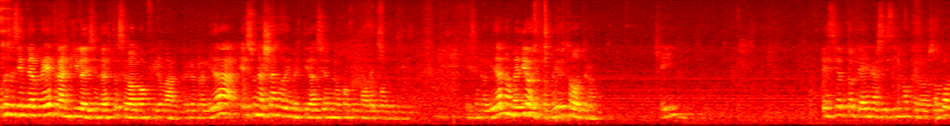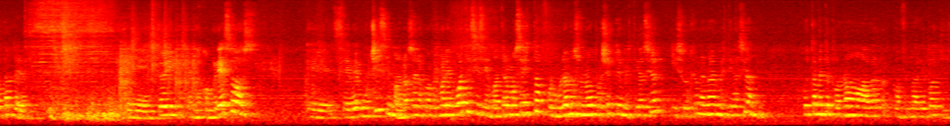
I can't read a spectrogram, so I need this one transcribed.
Uno se siente re tranquilo diciendo esto se va a confirmar, pero en realidad es un hallazgo de investigación no confirmar la hipótesis. Es en realidad no me dio esto, me dio esto otro. ¿Sí? Es cierto que hay narcisismos que no lo soportan, pero eh, estoy en los congresos, eh, se ve muchísimo, no se nos confirmó la hipótesis, encontramos esto, formulamos un nuevo proyecto de investigación y surgió una nueva investigación, justamente por no haber confirmado la hipótesis.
